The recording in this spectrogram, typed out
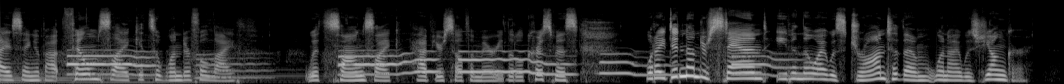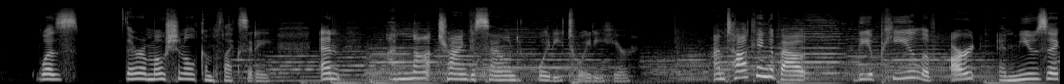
realizing about films like It's a Wonderful Life, with songs like Have Yourself a Merry Little Christmas, what I didn't understand, even though I was drawn to them when I was younger, was their emotional complexity. And I'm not trying to sound hoity toity here. I'm talking about the appeal of art and music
